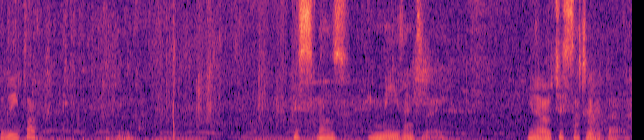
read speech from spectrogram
the weeds out this smells amazing today you know I was just sat over there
